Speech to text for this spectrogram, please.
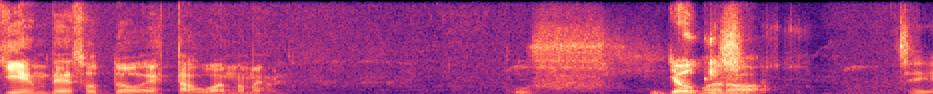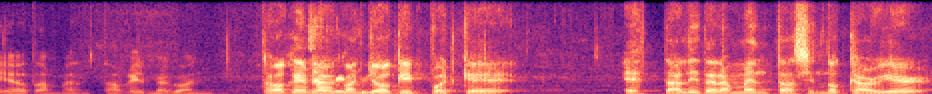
¿quién de esos dos está jugando mejor? Uf. Jokic. Bueno, sí, yo también tengo que irme con. Tengo que irme con Jokic porque está literalmente haciendo career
